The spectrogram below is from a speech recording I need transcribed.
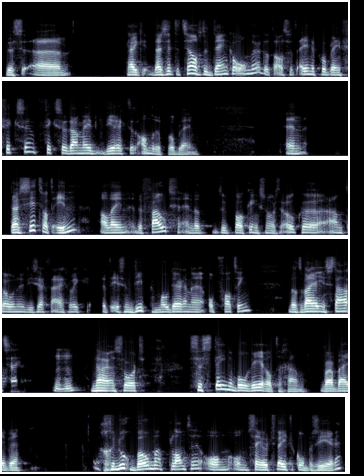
Dus uh, kijk, daar zit hetzelfde denken onder. Dat als we het ene probleem fixen, fixen we daarmee direct het andere probleem. En daar zit wat in. Alleen de fout, en dat doet Paul Kingsnorth ook uh, aantonen, die zegt eigenlijk: het is een diep moderne opvatting dat wij in staat zijn mm -hmm. naar een soort sustainable wereld te gaan, waarbij we genoeg bomen planten om, om CO2 te compenseren.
